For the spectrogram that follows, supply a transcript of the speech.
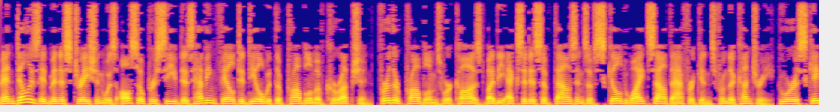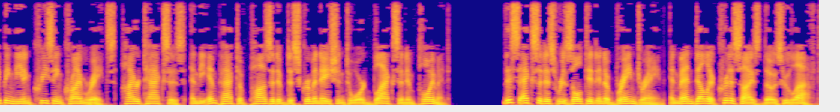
Mandela's administration was also perceived as having failed to deal with the problem of corruption. Further problems were caused by the exodus of thousands of skilled white South Africans from the country, who were escaping the increasing crime rates, higher taxes, and the impact of positive discrimination toward blacks in employment. This exodus resulted in a brain drain, and Mandela criticized those who left.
